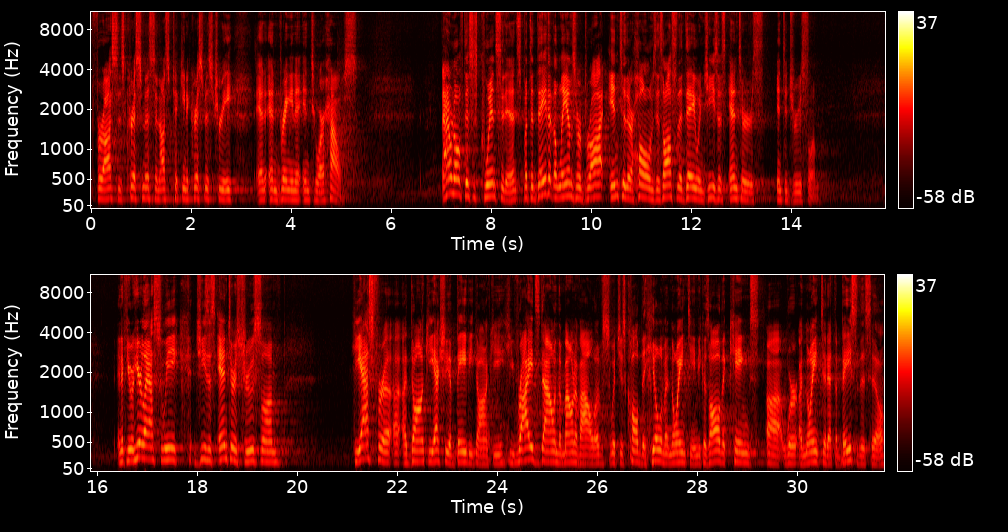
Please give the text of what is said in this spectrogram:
for us as Christmas and us picking a Christmas tree and, and bringing it into our house. I don't know if this is coincidence, but the day that the lambs were brought into their homes is also the day when Jesus enters into Jerusalem. And if you were here last week, Jesus enters Jerusalem he asks for a, a, donkey, actually a baby donkey. He rides down the Mount of Olives, which is called the Hill of Anointing, because all the kings uh, were anointed at the base of this hill,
